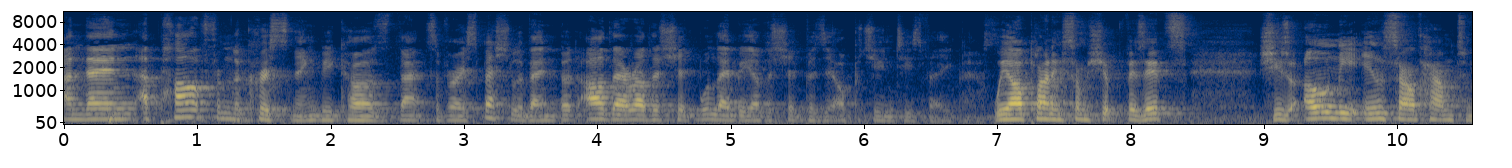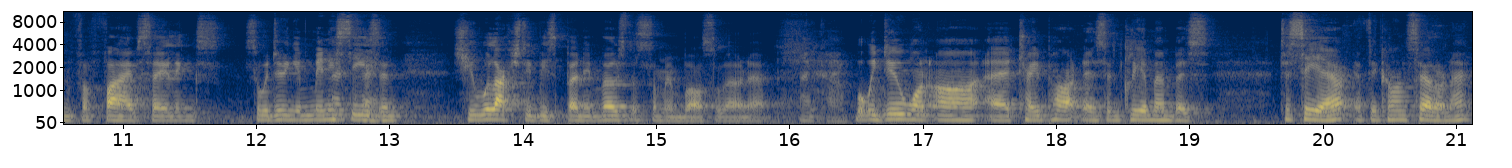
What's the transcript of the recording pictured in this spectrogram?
And then, apart from the christening, because that's a very special event, but are there other ship? Will there be other ship visit opportunities for Apex? We are planning some ship visits. She's only in Southampton for five sailings, so we're doing a mini Okay. season. She will actually be spending most of the summer in Barcelona. Okay. But we do want our uh, trade partners and CLIA members to see her if they can't sail on her.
